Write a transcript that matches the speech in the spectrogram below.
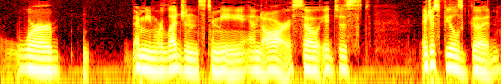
were, I mean, were legends to me and are. So it just it just feels good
